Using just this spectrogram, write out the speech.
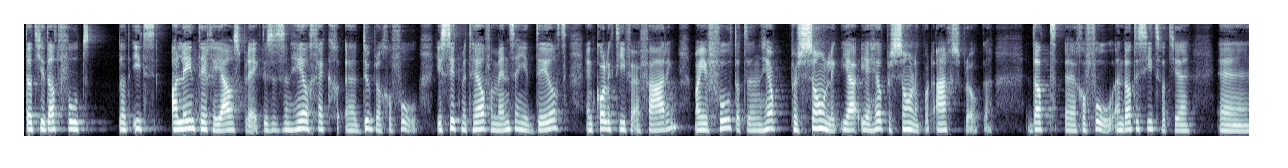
Dat je dat voelt dat iets alleen tegen jou spreekt. Dus het is een heel gek uh, dubbel gevoel. Je zit met heel veel mensen en je deelt een collectieve ervaring, maar je voelt dat een heel persoonlijk, ja, je heel persoonlijk wordt aangesproken. Dat uh, gevoel. En dat is iets wat je uh,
